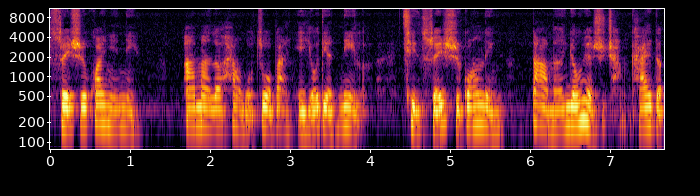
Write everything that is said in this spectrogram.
随时欢迎你，阿曼勒和我作伴也有点腻了，请随时光临，大门永远是敞开的。”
